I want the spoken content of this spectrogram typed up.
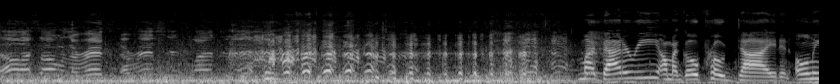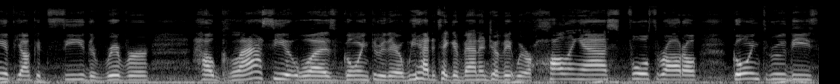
All I saw was a red, a red shit flying through the my battery on my GoPro died and only if y'all could see the river how glassy it was going through there. We had to take advantage of it. We were hauling ass full throttle going through these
